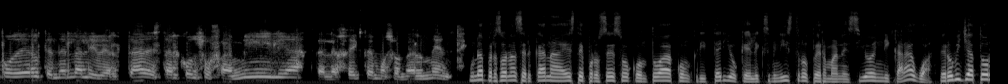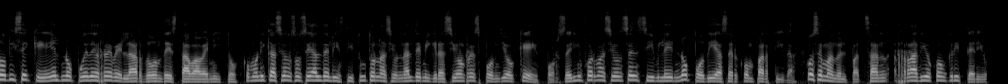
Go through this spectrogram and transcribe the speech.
poder tener la libertad de estar con su familia, le afecta emocionalmente. Una persona cercana a este proceso contó a con criterio que el exministro permaneció en Nicaragua, pero Villatoro dice que él no puede revelar dónde estaba Benito. Comunicación Social del Instituto Nacional de Migración respondió que, por ser información sensible, no podía ser compartida. José Manuel Patzán, Radio con Criterio.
